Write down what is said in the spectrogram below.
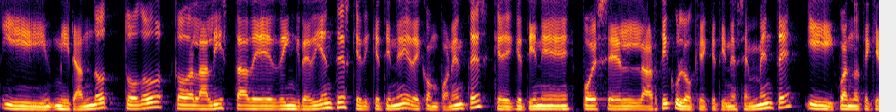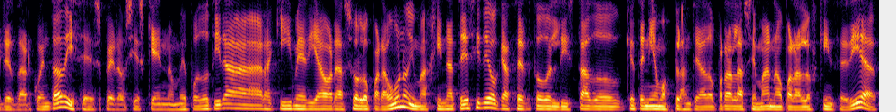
y mirando todo, toda la lista de, ingredientes que, tiene, de componentes que, tiene, pues, el artículo que, que tienes en mente y cuando te quieres dar cuenta dices, pero si es que no me puedo tirar aquí media hora solo para uno, imagínate si tengo que hacer todo el listado que teníamos planteado para la semana o para los 15 días.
